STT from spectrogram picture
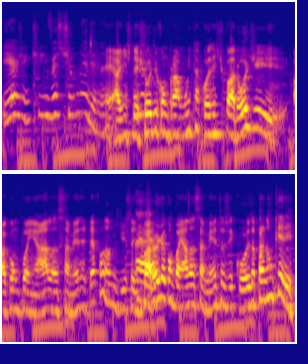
e a gente investiu nele, né? É, a gente deixou de comprar muita coisa, a gente parou de acompanhar lançamentos, até falando disso, a gente É. parou de acompanhar lançamentos e coisa pra não querer.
